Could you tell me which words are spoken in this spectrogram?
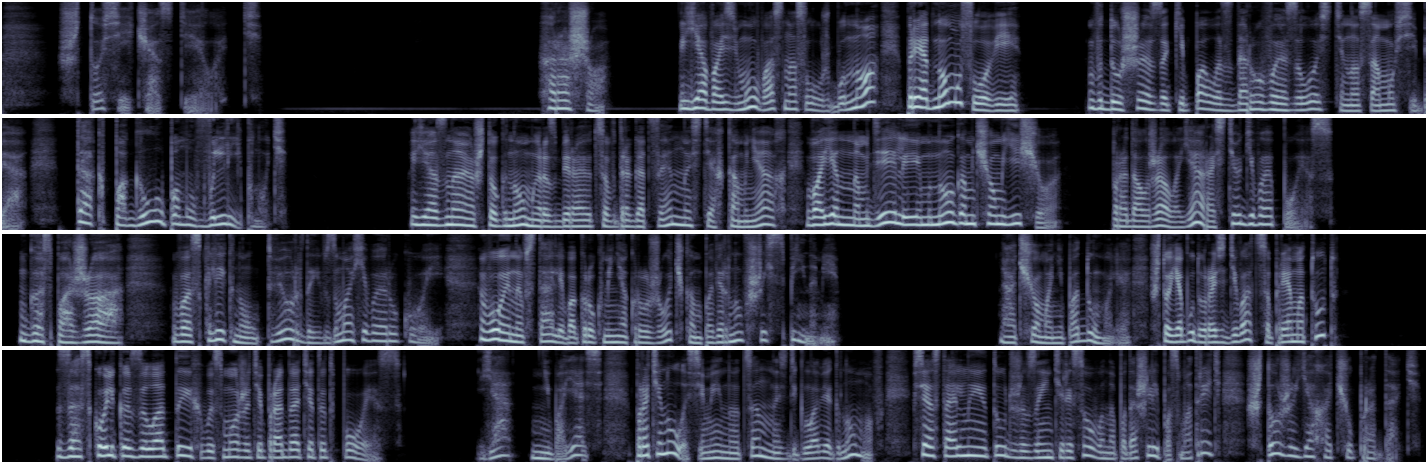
Что сейчас делать? Хорошо. Я возьму вас на службу, но при одном условии». В душе закипала здоровая злость на саму себя. Так по-глупому влипнуть. Я знаю, что гномы разбираются в драгоценностях, камнях, военном деле и многом чем еще. Продолжала я, расстегивая пояс. «Госпожа!» Воскликнул твердый, взмахивая рукой. Воины встали вокруг меня кружочком, повернувшись спинами. О чем они подумали? Что я буду раздеваться прямо тут? За сколько золотых вы сможете продать этот пояс? Я, не боясь, протянула семейную ценность главе гномов. Все остальные тут же заинтересованно подошли посмотреть, что же я хочу продать.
